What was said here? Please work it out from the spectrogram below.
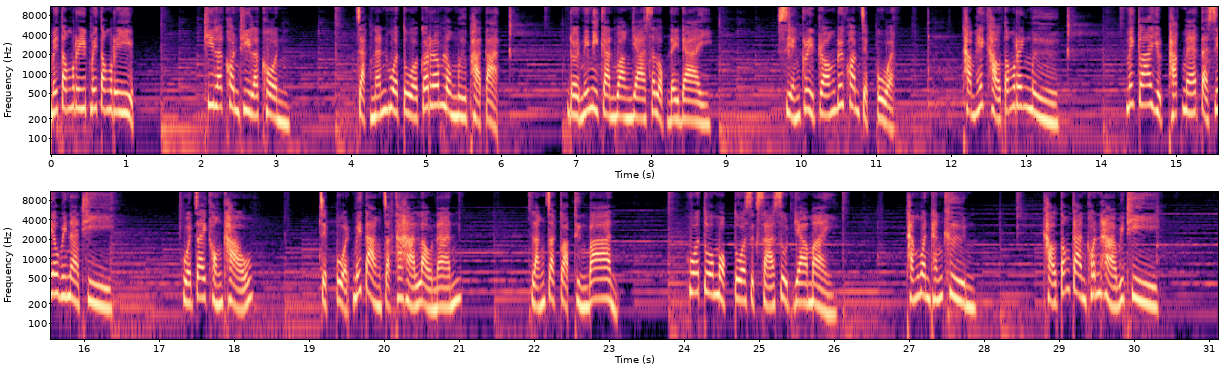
ไม่ต้องรีบไม่ต้องรีบ ทีละคนทีละคน จากนั้นหัวตัวก็เริ่มลงมือผ่าตัด โดยไม่มีการวางยาสลบใด ๆ เสียงกรีดร้องด้วยความเจ็บปวดทำให้เขาต้องเร่งมือ ไม่กล้าหยุดพักแม้แต่เสี้ยววินาที หัวใจของเขา เจ็บปวดไม่ต่างจากทหารเหล่านั้น หลังจากกลับถึงบ้านหัวตัวหมกตัวศึกษาสูตรยาใหม่ ทั้งวันทั้งคืน เขาต้องการค้นหาวิธี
